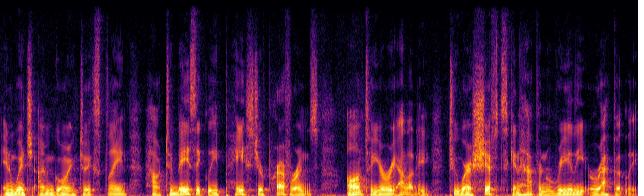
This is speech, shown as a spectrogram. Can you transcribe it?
in which I'm going to explain how to basically paste your preference onto your reality to where shifts can happen really rapidly.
